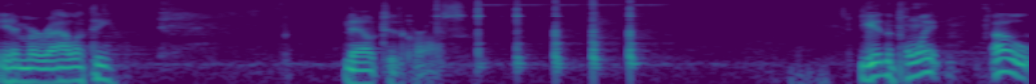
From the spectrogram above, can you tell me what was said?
immorality, nailed to the cross. You getting the point? Oh,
